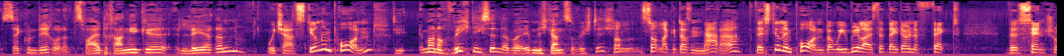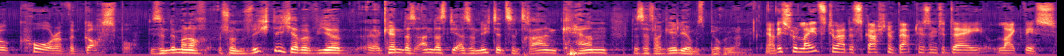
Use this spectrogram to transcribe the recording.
sekundäre oder zweitrangige Lehren, which are still important. die immer noch wichtig sind, aber eben nicht ganz so wichtig. It's not, it's not like it doesn't matter. They're still important, but we realize that they don't affect the central core of the gospel. Die sind immer noch schon wichtig, aber wir erkennen das an, dass die also nicht den zentralen Kern des Evangeliums berühren. Now, this relates to our discussion of baptism today like this.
